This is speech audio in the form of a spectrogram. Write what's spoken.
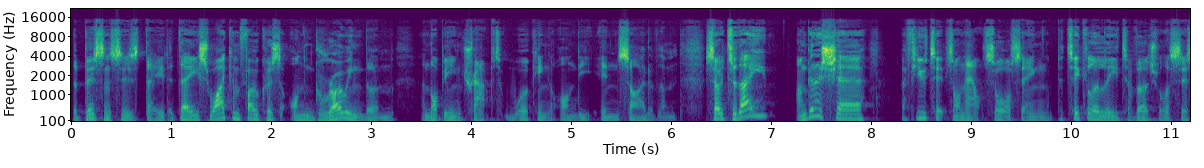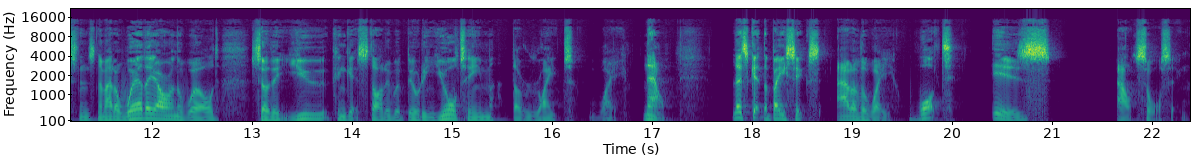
the businesses day to day. So I can focus on growing them and not being trapped working on the inside of them. So today, I'm going to share a few tips on outsourcing, particularly to virtual assistants, no matter where they are in the world, so that you can get started with building your team the right way. Now, let's get the basics out of the way. What is outsourcing?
